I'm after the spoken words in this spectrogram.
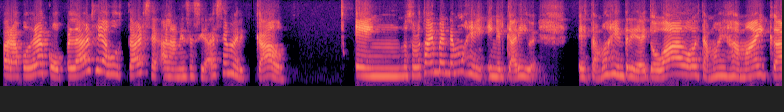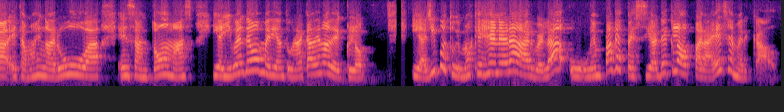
para poder acoplarse y ajustarse a la necesidad de ese mercado. En, nosotros también vendemos en, en el Caribe estamos en Trinidad y Tobago, estamos en Jamaica, estamos en Aruba, en San Tomás, y allí vendemos mediante una cadena de club. Y allí pues tuvimos que generar, ¿verdad? Un empaque especial de club para ese mercado,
